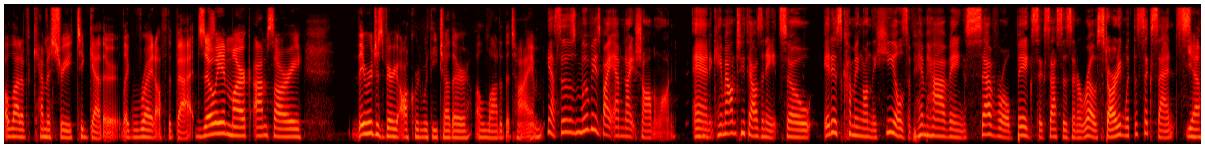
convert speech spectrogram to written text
a lot of chemistry together, like right off the bat. Zooey and Mark, I'm sorry, they were just very awkward with each other a lot of the time. Yeah, so this movie is by M. Night Shyamalan, and it came out in 2008. So it is coming on the heels of him having several big successes in a row, starting with The Sixth Sense. Yeah.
